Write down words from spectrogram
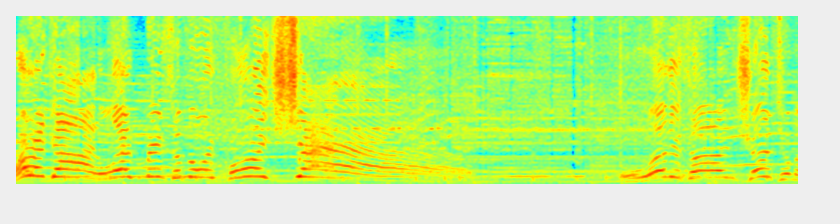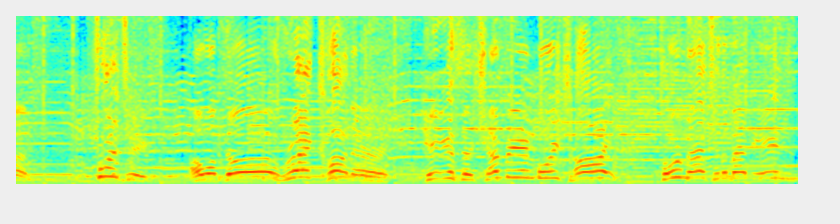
Alright, guys, let me some noise for Sham! Ladies and gentlemen, fighting out of the red corner, he is a champion Muay Thai, four-man tournament in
